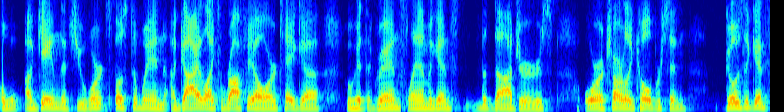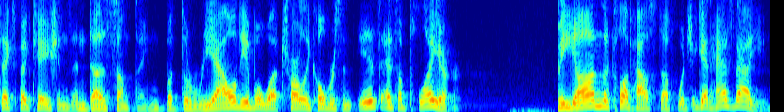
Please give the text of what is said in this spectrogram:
A, a game that you weren't supposed to win, a guy like Rafael Ortega who hit the grand slam against the Dodgers, or a Charlie Culberson goes against expectations and does something. But the reality about what Charlie Culberson is as a player, beyond the clubhouse stuff, which again has value,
